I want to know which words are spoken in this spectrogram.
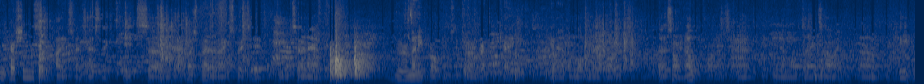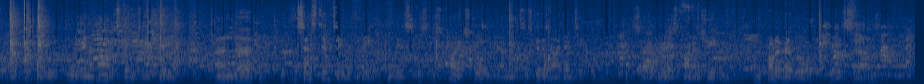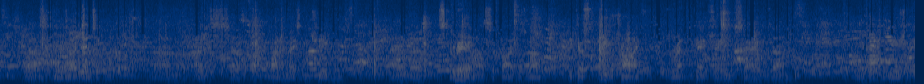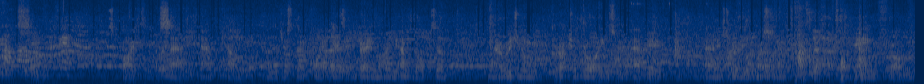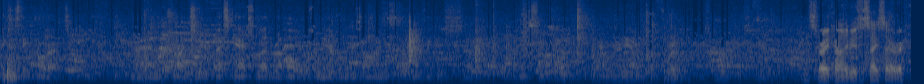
impressions? I think it's fantastic. It's um, much better than I expected it would turn out. There are many problems in trying to replicate, you know, a modern day product. Uh, sorry, an old product uh, in a modern day time. Um, the keyboard would have been the hardest thing to achieve, and uh, the sensitivity and the feel is, is, is quite extraordinary. I mean, it's as good as identical, so it really is quite an achievement. And the product overall is um, well, as good as identical. Um, it's uh, quite an amazing achievement, and uh, it's a really nice surprise as well, because people try and replicate things, and um, you know, usually it's, um, it's quite a sad outcome, and they just don't quite get it. And bear in mind, you haven't got um, you know original production drawings what have you, and it's really a question of copying best guess where there are holes in the overall design. I think it's, uh. I really am thrilled. It's marvellous. Yeah. That's very kind of you to say so, Rick.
